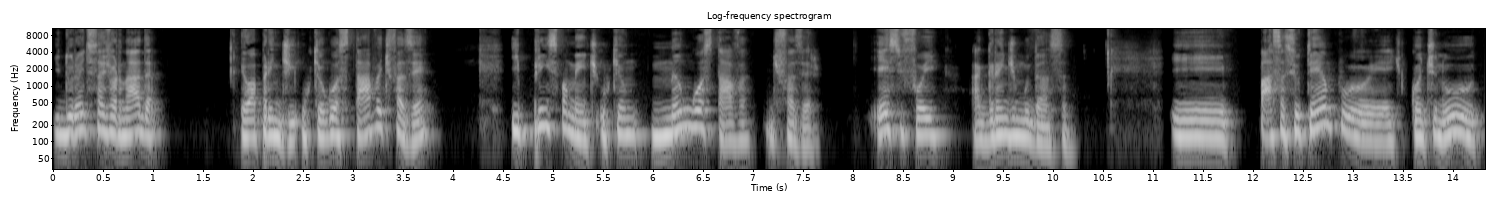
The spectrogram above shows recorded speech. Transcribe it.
E durante essa jornada, eu aprendi o que eu gostava de fazer e principalmente o que eu não gostava de fazer. Esse foi a grande mudança. E passa-se o tempo e continuo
